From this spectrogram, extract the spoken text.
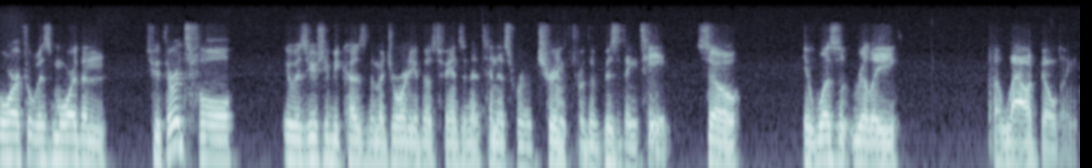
or if it was more than two thirds full, it was usually because the majority of those fans in attendance were cheering for the visiting team. So it wasn't really a loud building.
